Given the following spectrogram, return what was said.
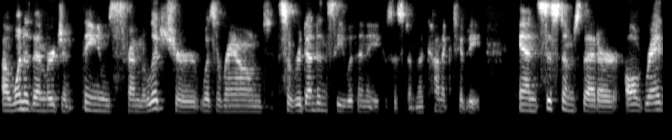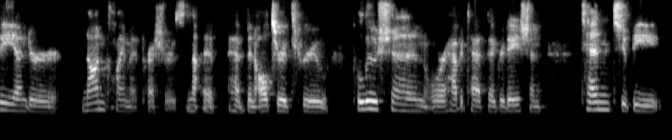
Uh, one of the emergent themes from the literature was around so redundancy within an ecosystem, the connectivity, and systems that are already under non-climate pressures not, have been altered through pollution or habitat degradation tend to be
